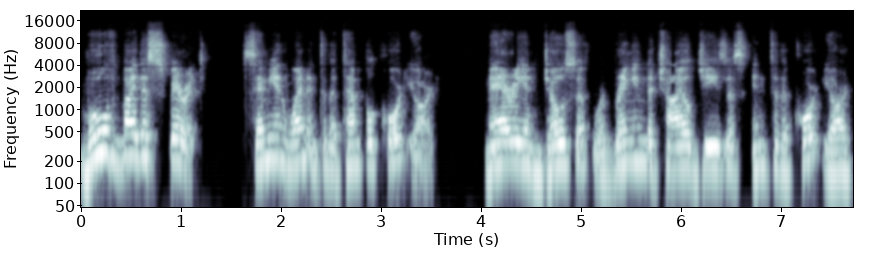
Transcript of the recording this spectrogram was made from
Moved by the Spirit, Simeon went into the temple courtyard Mary and Joseph were bringing the child Jesus into the courtyard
